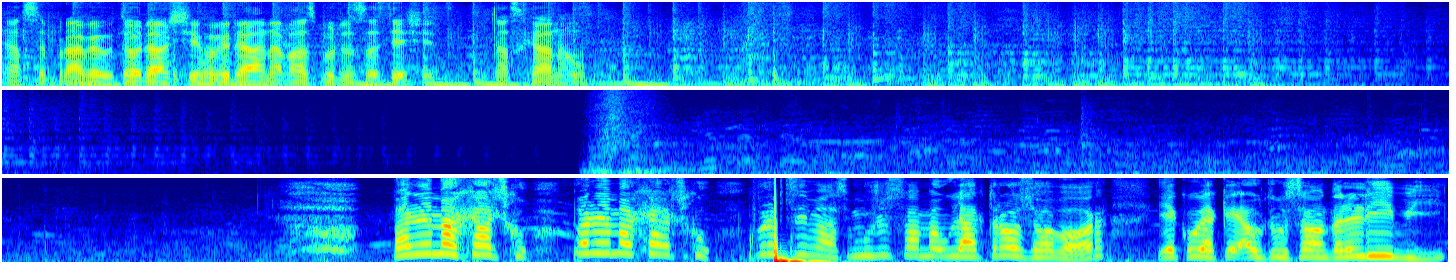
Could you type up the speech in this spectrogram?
já se právě u toho dalšího videa na vás budu zase těšit. Naschánou. Macháčku, pane Macháčku, prosím vás, můžu s vámi udělat rozhovor, jako jaký autobus se vám tady líbí?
